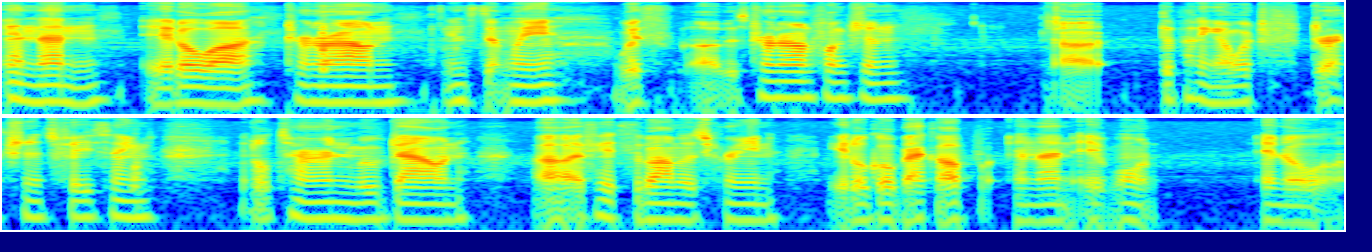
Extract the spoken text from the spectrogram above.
And then it'll uh, turn around instantly with uh, this turnaround function. Uh, depending on which direction it's facing, it'll turn, move down. if it hits the bottom of the screen, it'll go back up, and then it won't it'll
